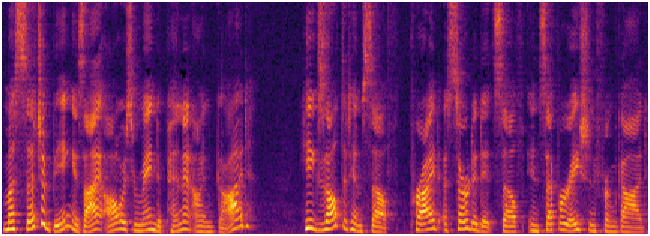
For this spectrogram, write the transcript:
Must such a being as I always remain dependent on God? He exalted himself. Pride asserted itself in separation from God,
